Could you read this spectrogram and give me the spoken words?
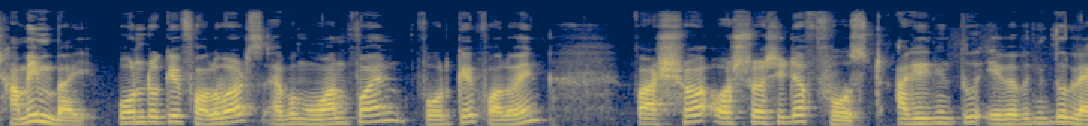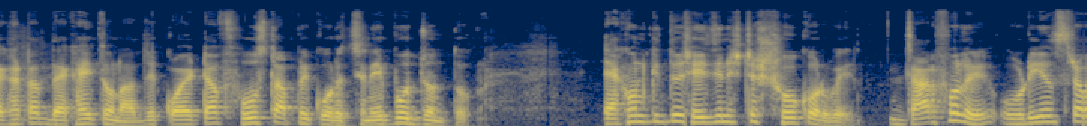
শামিম ভাই, পনেরো কে ফলোয়ার্স এবং one point four K following পাঁচশো অষ্টআশিটা পোস্ট আগে কিন্তু এভাবে কিন্তু লেখাটা দেখাইতো না যে কয়টা পোস্ট আপনি করেছেন এই পর্যন্ত। এখন কিন্তু সেই জিনিসটা শো করবে। যার ফলে অডিয়েন্সরা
